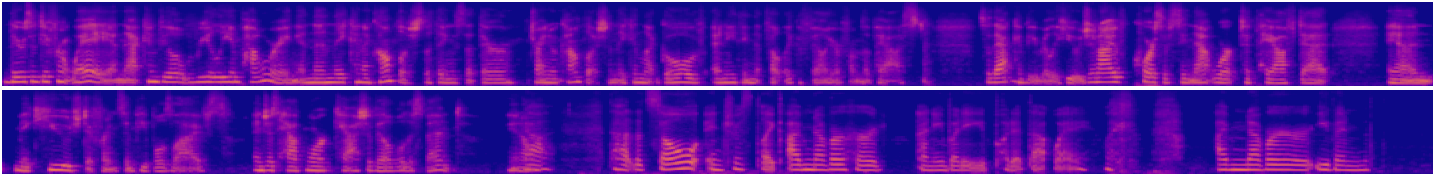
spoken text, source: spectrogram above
there's a different way and that can feel really empowering and then they can accomplish the things that they're trying to accomplish and they can let go of anything that felt like a failure from the past. So that can be really huge and i of course have seen that work to pay off debt and make huge difference in people's lives and just have more cash available to spend you know? Yeah. That that's so interesting like i've never heard anybody put it that way. Like i've never even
